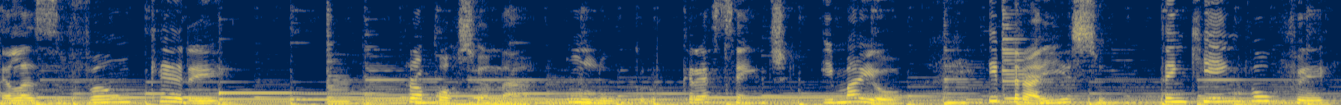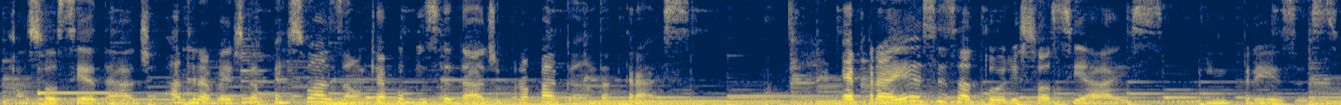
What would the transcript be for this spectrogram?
elas vão querer proporcionar um lucro crescente e maior. E para isso, tem que envolver a sociedade através da persuasão que a publicidade e propaganda traz. É para esses atores sociais, empresas,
